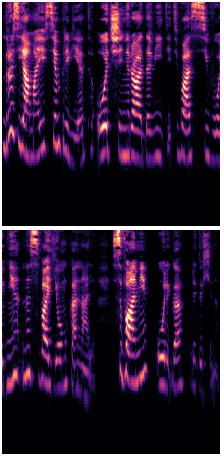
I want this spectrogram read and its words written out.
Друзья мои, всем привет! Очень рада видеть вас сегодня на своем канале. С вами Ольга Придухина.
